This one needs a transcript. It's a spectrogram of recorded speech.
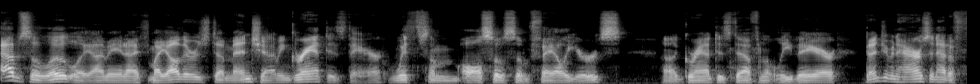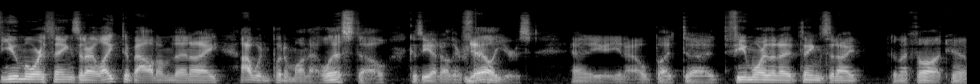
Absolutely. I mean, I, my others to mention. I mean, Grant is there with some also some failures. Uh, Grant is definitely there. Benjamin Harrison had a few more things that I liked about him than I. I wouldn't put him on that list though because he had other yeah. failures, and you know, but uh, a few more than I things that I than I thought. Yeah.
